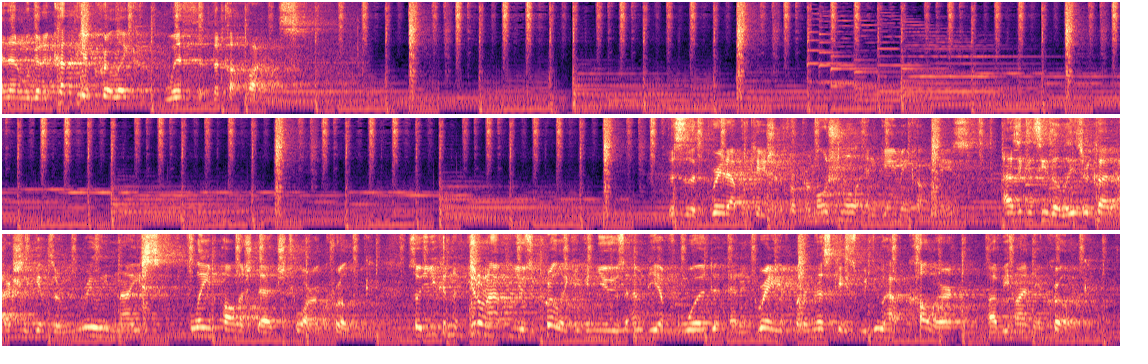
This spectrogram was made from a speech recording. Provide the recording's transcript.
And then we're going to cut the acrylic with the cut lines. This is a great application for promotional and gaming companies. As you can see, the laser cut actually gives a really nice flame polished edge to our acrylic. So you can you don't have to use acrylic, you can use MDF wood and engrave, but in this case we do have color uh, behind the acrylic.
